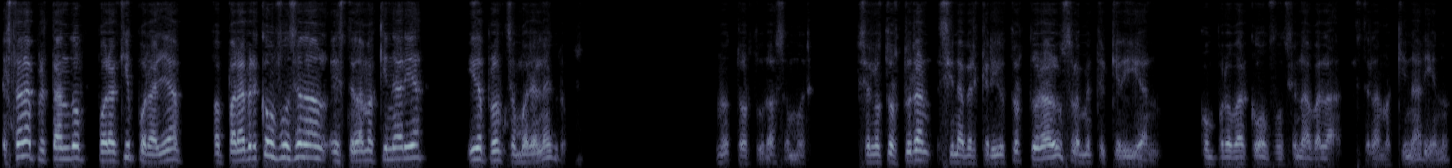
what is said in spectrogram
están apretando por aquí, por allá, para ver cómo funciona este, la maquinaria y de pronto se muere el negro. No tortura, se muere. Se lo torturan sin haber querido torturarlo, solamente querían comprobar cómo funcionaba la, este, la maquinaria, ¿no?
